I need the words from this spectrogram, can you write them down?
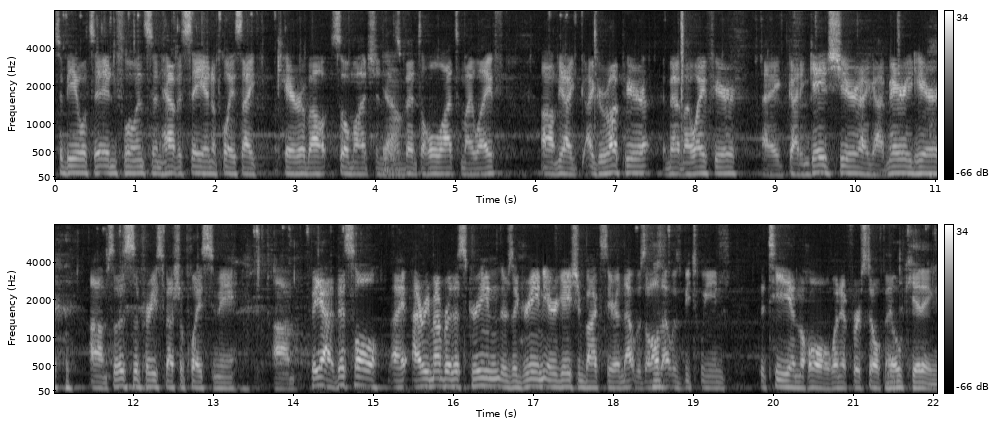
to be able to influence and have a say in a place I care about so much and Yeah. has meant a whole lot to my life. Um, yeah, I, I grew up here. I met my wife here. I got engaged here. I got married here. Um, so this is a pretty special place to me. Um, but yeah, this whole, I, I remember this green, there's a green irrigation box here, and that was all that was between the tee and the hole when it first opened. no kidding.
